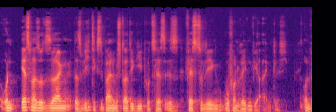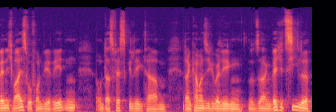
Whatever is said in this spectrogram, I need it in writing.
Und erstmal sozusagen das Wichtigste bei einem Strategieprozess ist festzulegen, wovon reden wir eigentlich. Und wenn ich weiß, wovon wir reden und das festgelegt haben, dann kann man sich überlegen, sozusagen, welche Ziele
